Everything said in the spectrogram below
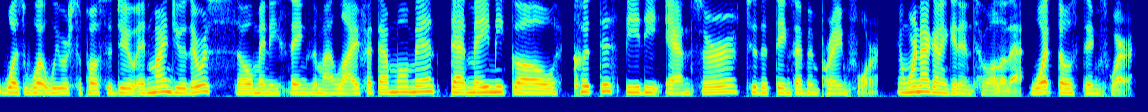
was what we were supposed to do. And mind you, there were so many things in my life at that moment that made me go, could this be the answer to the things I've been praying for? And we're not going to get into all of that, what those things were.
